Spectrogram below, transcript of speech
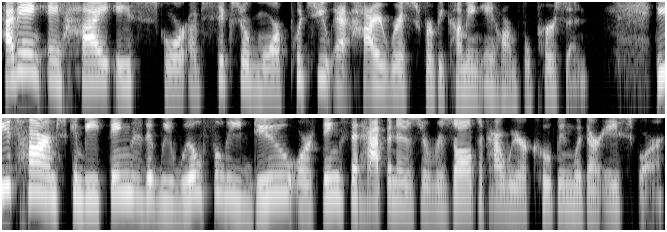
Having a high ACE score of six or more puts you at high risk for becoming a harmful person. These harms can be things that we willfully do or things that happen as a result of how we are coping with our ACE score.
